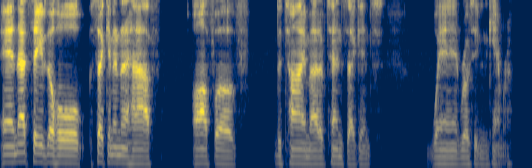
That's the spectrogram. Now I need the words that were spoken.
And that saves a whole second and a half off of the time out of 10 seconds when rotating the camera.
